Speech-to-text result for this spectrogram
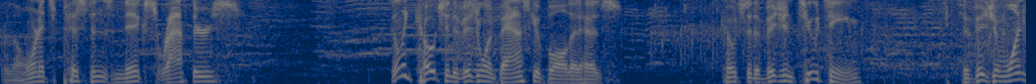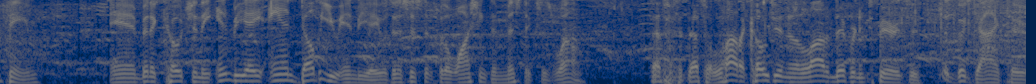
for the Hornets, Pistons, Knicks, Raptors. He's the only coach in Division One basketball that has coached a Division Two team, Division One team, and been a coach in the NBA and WNBA. He was an assistant for the Washington Mystics as well. That's that's a lot of coaching and a lot of different experiences. He's a good guy, too.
